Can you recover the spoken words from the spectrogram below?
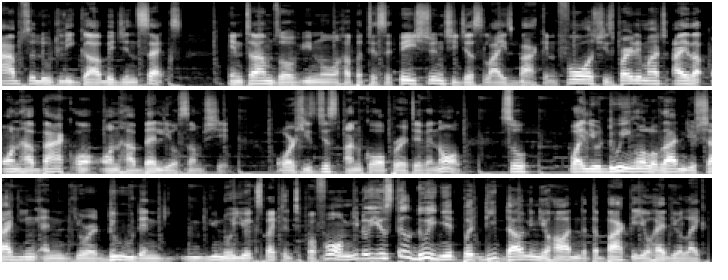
absolutely garbage in sex. In terms of, you know, her participation, she just lies back and forth. She's pretty much either on her back or on her belly or some shit or she's just uncooperative and all. So while you're doing all of that and you're shagging and you're a dude and you know you expected to perform, you know, you're still doing it, but deep down in your heart and at the back of your head, you're like,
